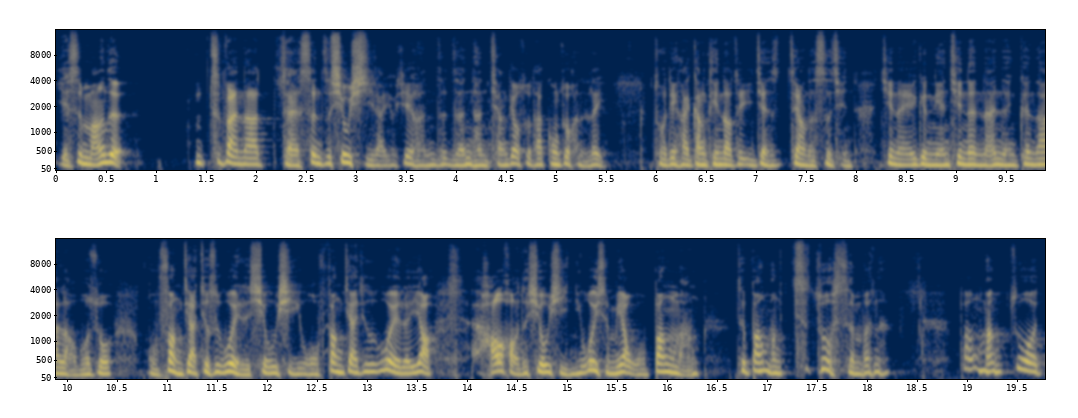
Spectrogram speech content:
也是忙着。吃饭呢，甚至休息了。有些很人很强调说他工作很累。昨天还刚听到这一件这样的事情，竟然一个年轻的男人跟他老婆说：“我放假就是为了休息，我放假就是为了要好好的休息。你为什么要我帮忙？这帮忙是做什么呢？帮忙做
